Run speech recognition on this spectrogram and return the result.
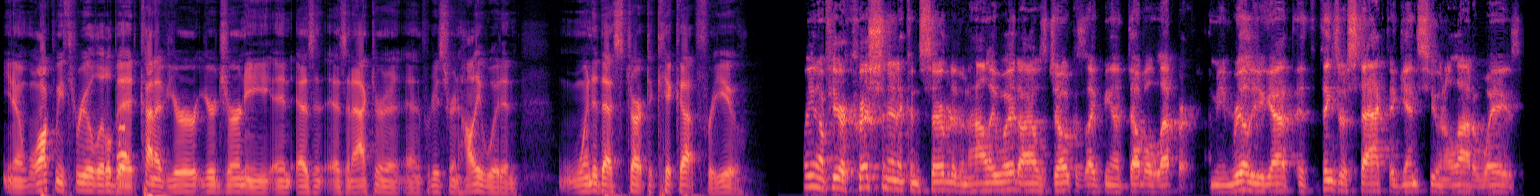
you know, walk me through a little bit, kind of your your journey in, as an, as an actor and producer in Hollywood, and when did that start to kick up for you? Well, you know, if you're a Christian and a conservative in Hollywood, I always joke it's like being a double leper. I mean, really, you got things are stacked against you in a lot of ways,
